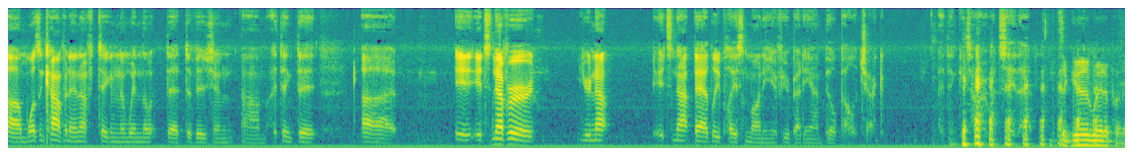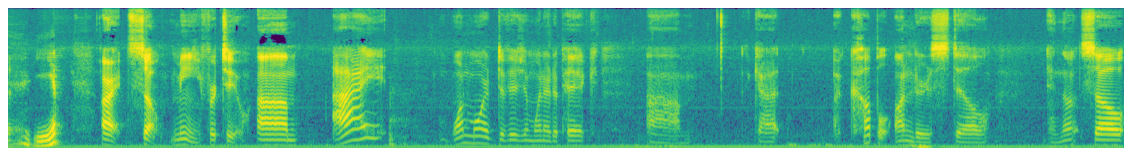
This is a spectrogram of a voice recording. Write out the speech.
um, wasn't confident enough to take them to win the, that division. Um, I think that uh, it, it's never you're not it's not badly placed money if you're betting on Bill Belichick. I think is how I would say that. It's a good way to put it. Yep. All right, so me for two. Um, I one more division winner to pick. Um, got a couple unders still. And the, so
